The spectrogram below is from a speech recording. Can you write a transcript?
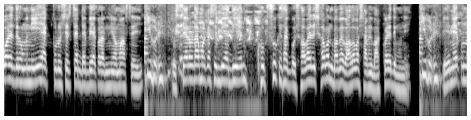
পরে দেখো মানে এক পুরুষের চারটা বিয়ে করার নিয়ম আছেই। তো তেরোটা আমার কাছে বিয়ে দিয়েন খুব সুখে থাকব। সবাই সমান ভাবে ভালোবাসা আমি ভাগ করে দেবনি এ নিয়ে কোনো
